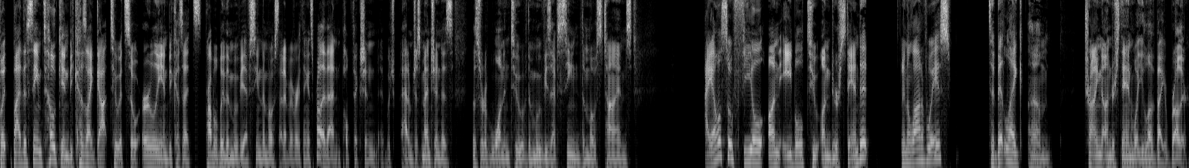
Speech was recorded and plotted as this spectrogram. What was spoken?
But by the same token, because I got to it so early and because it's probably the movie I've seen the most out of everything, it's probably that in Pulp Fiction, which Adam just mentioned as the sort of one and two of the movies I've seen the most times. I also feel unable to understand it in a lot of ways. It's a bit like um, trying to understand what you love about your brother,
